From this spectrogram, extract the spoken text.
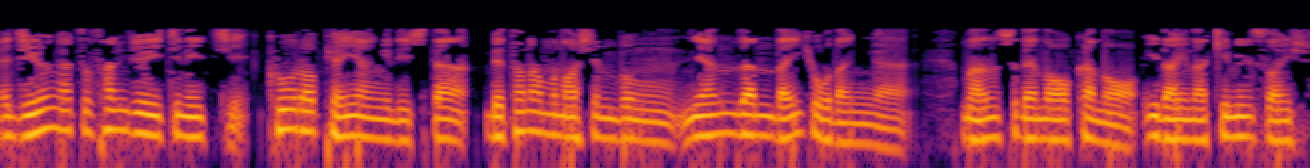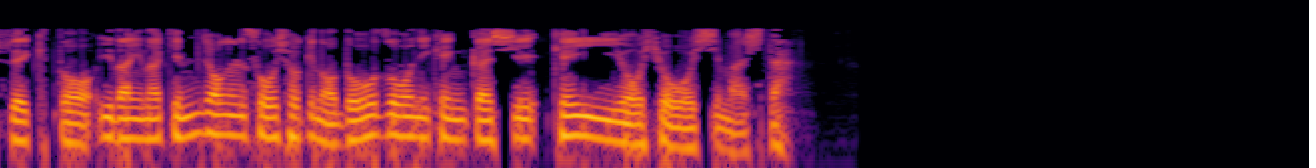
10月31日、空路平壌入りしたベトナムの新聞、ニャンザン代表団が、マンスデの丘の偉大なキムルソン主席と偉大なキム・ジョン総書記の銅像に喧嘩し、敬意を表しました。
